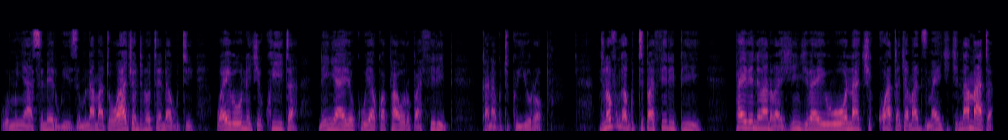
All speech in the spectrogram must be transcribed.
munyasi merwizi. Munamato wacho ndinotenda kuti waive une chekuita nenyaya yokuuya kwapauro pafiripi kana kuti kueurope. Ndinofunga kuti pafiripi paive nevanhu vazhinji vaiona chikwata chamadzimai chichinamata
